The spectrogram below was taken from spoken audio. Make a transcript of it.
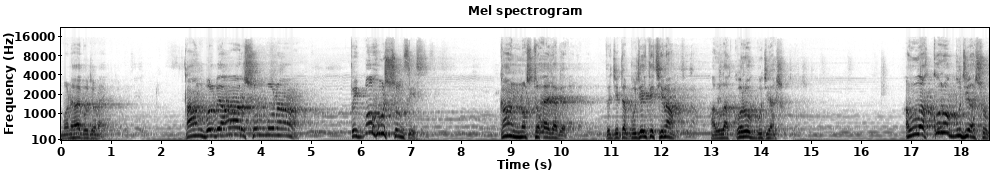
মনে হয় বোঝো নাই? কান বলবে, আর শুনব না। তুই বহু শুনছিস। কান নষ্ট হয়ে যাবে। তো যেটা বুঝাইতেছিলাম, আল্লাহ করুক বুঝে আসুক। আল্লাহ করুক বুঝে আসুক।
